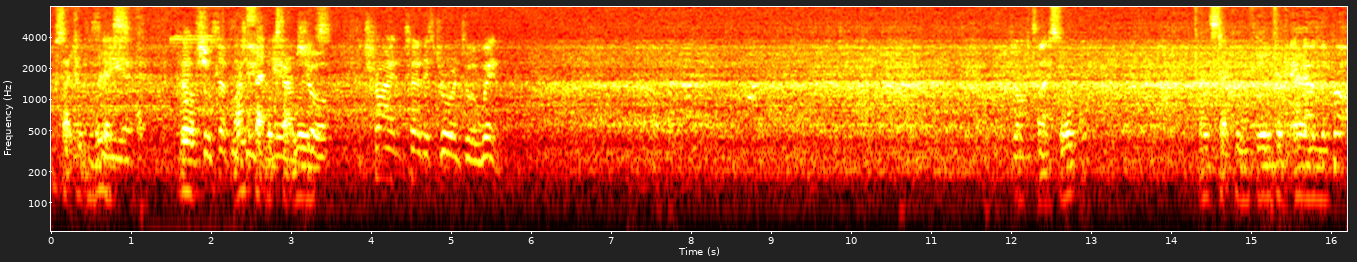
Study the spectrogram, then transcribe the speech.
Looks like Jordan The, Willis. uh, Gosh, one set looks like I'm sure, to try and turn this draw into a win. John's Time back. And second the injured um.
